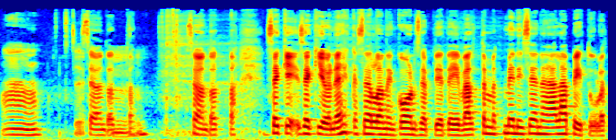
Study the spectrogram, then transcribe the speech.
Mm, se on totta. Mm. Se on totta. Sekin, sekin on ehkä sellainen konsepti, että ei välttämättä menisi enää läpi tulle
